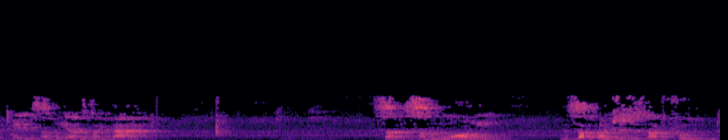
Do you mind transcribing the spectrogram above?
it may be something else like that some, some longing. The subconscious is not food.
